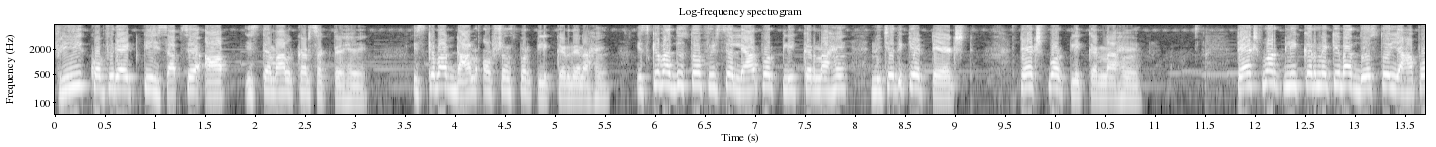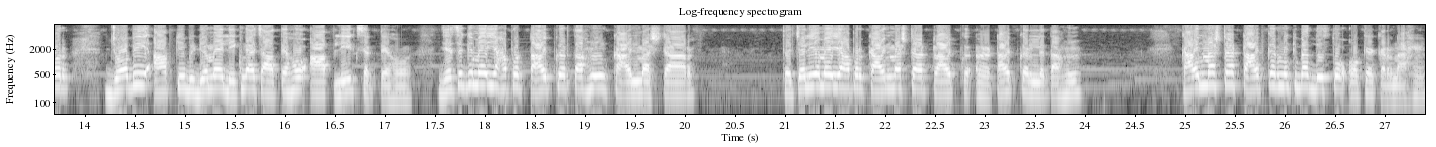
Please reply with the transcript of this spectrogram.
फ्री कॉपीराइट के हिसाब से आप इस्तेमाल कर सकते हैं। इसके बाद डाउन ऑप्शन पर क्लिक कर देना है। इसके बाद दोस्तों, फिर से लेयर पर क्लिक करना है। नीचे देखिए टेक्स्ट। टेक्स्ट पर क्लिक करना है। टेक्स्ट पर क्लिक करने के बाद दोस्तों यहाँ पर जो भी आपकी वीडियो में लिखना चाहते हो, आप लिख सकते हो। जैसे कि मैं यहाँ पर टाइप करता हूँ काइन मास्टर तो चलिए मैं यहाँ पर काइन मास्टर टाइप टाइप कर लेता हूँ। काइन मास्टर टाइप करने के बाद दोस्तों ओके करना है।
